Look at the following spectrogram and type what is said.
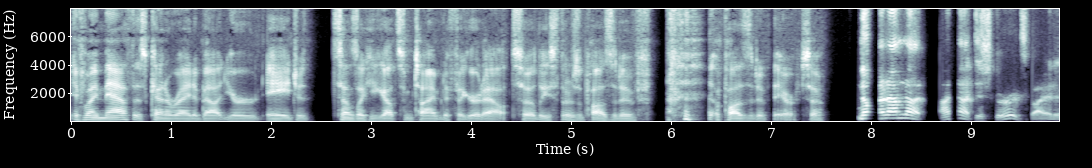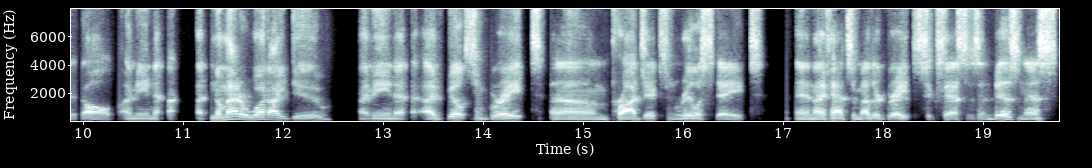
if my math is kind of right about your age, it sounds like you got some time to figure it out. So at least there's a positive a positive there. So no, and I'm not I'm not discouraged by it at all. I mean, no matter what I do, I mean, I've built some great um, projects in real estate, and I've had some other great successes in business.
